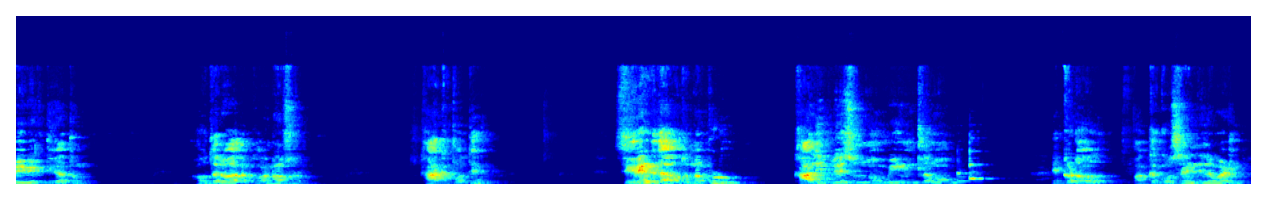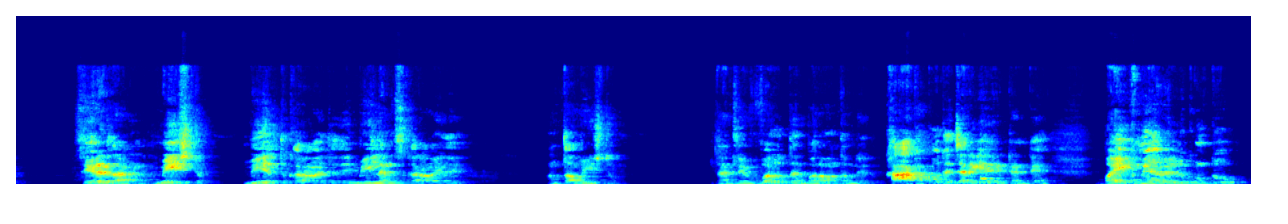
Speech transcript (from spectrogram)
మీ వ్యక్తిగతం అవతల వాళ్ళకు అనవసరం. కాకపోతే సిగరెట్ తాగుతున్నప్పుడు ఖాళీ ప్లేసులను మీ ఇంట్లోనో ఎక్కడో పక్కకు సైడ్ నిలబడి సిగరెట్ తాగండి. మీ ఇష్టం. మీ హెల్త్ ఖరాబ్ అవుతుంది మీ లంగ్స్ ఖరాబ్ అవుతుంది అంతా మీ ఇష్టం. దాంట్లో ఎవ్వరూ దాని బలవంతం లేదు. కాకపోతే జరిగేది ఏంటంటే బైక్ మీద వెళ్ళుకుంటూ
